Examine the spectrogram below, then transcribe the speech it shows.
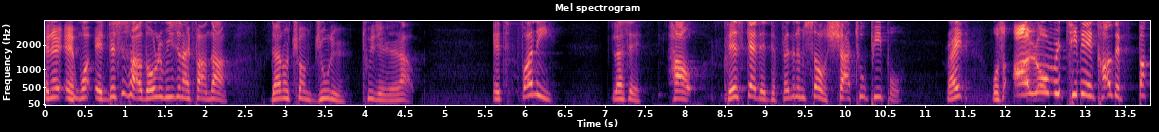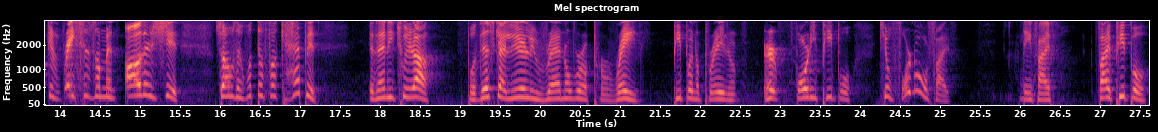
And, and, what, and this is how the only reason I found out. Donald Trump Jr. tweeted it out. It's funny, let's say, how this guy that defended himself shot two people, right? Was all over TV and called it fucking racism and all this shit. So I was like, what the fuck happened? And then he tweeted out, but this guy literally ran over a parade, people in a parade, and hurt 40 people, killed four, no, or five? I think five. five people,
